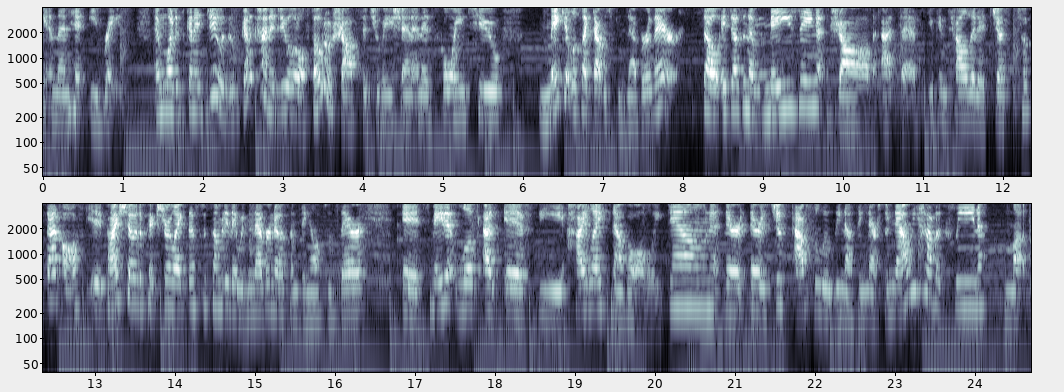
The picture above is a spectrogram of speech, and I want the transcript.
and then hit erase. And what it's gonna do is it's gonna kind of do a little Photoshop situation and it's going to make it look like that was never there. So it does an amazing job at this. You can tell that it just took that off. If I showed a picture like this to somebody, they would never know something else was there. It made it look as if the highlights now go all the way down. There, there is just absolutely nothing there. So now we have a clean mug.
